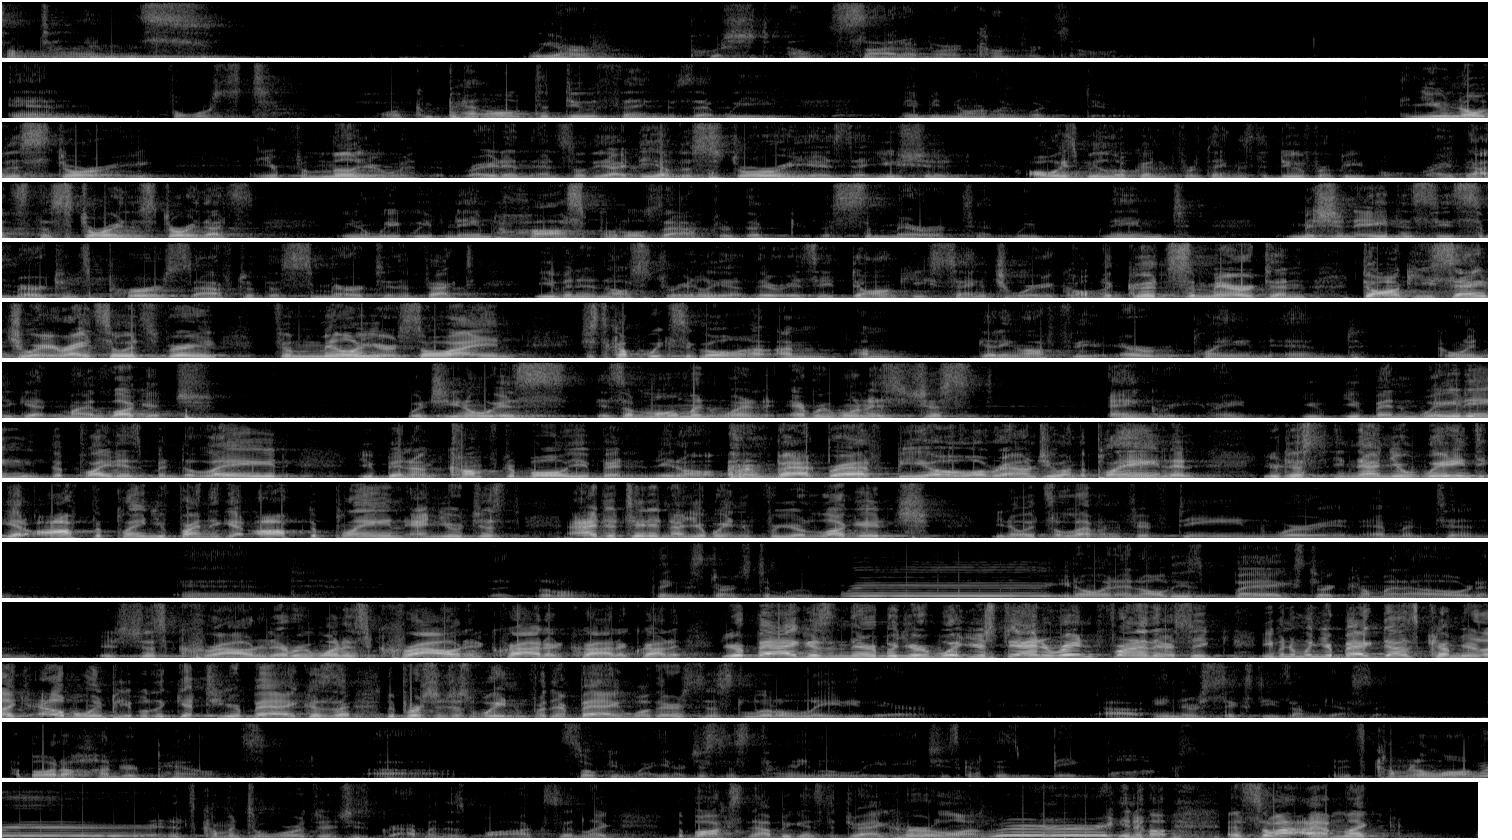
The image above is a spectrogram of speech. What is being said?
sometimes we are pushed outside of our comfort zone and forced or compelled to do things that we maybe normally wouldn't do. And you know this story and you're familiar with it, right? And, and so the idea of the story is that you should always be looking for things to do for people, right? That's the story of the story. That's, you know, we, we've named hospitals after the, the Samaritan. We've named mission agencies Samaritan's Purse after the Samaritan. In fact, even in Australia, there is a donkey sanctuary called the Good Samaritan Donkey Sanctuary, right? So it's very familiar. So I, just a couple weeks ago, I'm, I'm getting off the airplane and going to get my luggage, which, you know, is, is a moment when everyone is just angry, right? You've, you've been waiting, the flight has been delayed, you've been uncomfortable, you've been, you know, bad breath, BO around you on the plane, and you're just, now you're waiting to get off the plane. You finally get off the plane, and you're just agitated. Now you're waiting for your luggage. You know, it's 11:15. We're in Edmonton, and the little thing starts to move. You know, and, and all these bags start coming out, and it's just crowded. Everyone is crowded, crowded, crowded, crowded. Your bag isn't there, but you're you're standing right in front of there. So you, even when your bag does come, you're like elbowing people to get to your bag because the, the person's just waiting for their bag. Well, there's this little lady there, in her 60s, I'm guessing, about 100 pounds, uh, soaking wet. You know, just this tiny little lady, and she's got this big box, and it's coming along, and it's coming towards her, and she's grabbing this box, and like the box now begins to drag her along, you know. And so I, I'm like,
